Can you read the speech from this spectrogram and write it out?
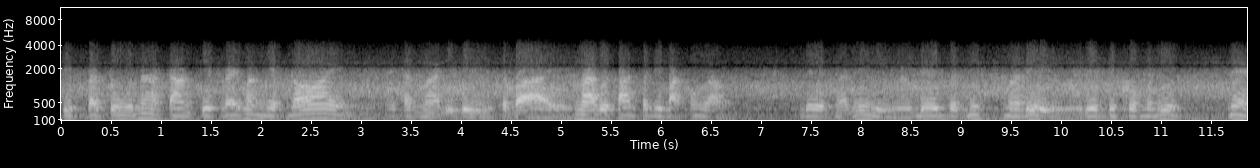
ปิดประตูหน้าต่างปิดอะไรมั่งเรียบร้อยให้ท่านมาดีๆ สบาย มาด้วยการปฏิบัติของเรา เดินมาดิเดินแบบนี้มาดิเดินไปกรมมาดิเนี่ย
